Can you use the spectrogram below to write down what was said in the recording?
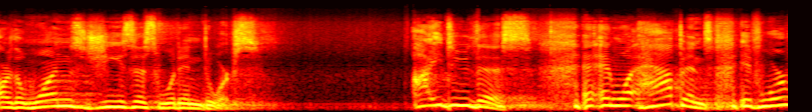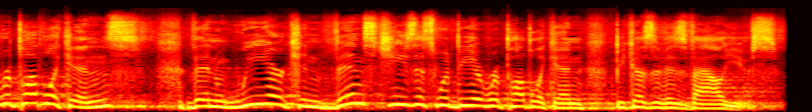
are the ones Jesus would endorse. I do this. And what happens, if we're Republicans, then we are convinced Jesus would be a Republican because of his values.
